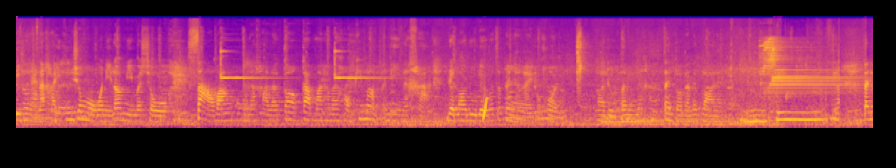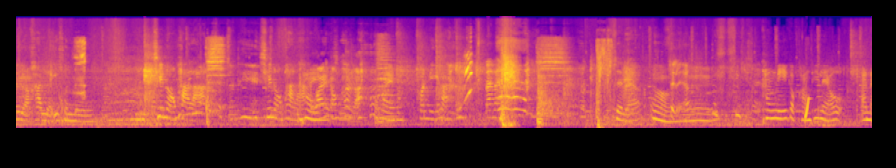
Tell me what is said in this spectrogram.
ิวเธอไงนะคะ อีกครึ่งชั่วโมงวันนี้เรามีมาโชว์สาวบางโพนะคะ แล้วก็กลับมาทำไมของพี่หม่ำนั่นเองนะคะ เดี๋ยวรอดูเลยว่าจะเป็นยังไงทุกคนรอดูตอนนี้นะคะ แต่งตัวกันเรียบร้อยแล้วแต่เหลือค่ะเหลืออีกคนนึงชื่อน้องภาระทีชื่อน้องพาระใครไว้น้องพันละทำไมคะวันนี้ค่ะเสร็จแล้วอ๋อเสร็จแล้ว ครั้งนี้กับครั้งที่แล้ว อันไหน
